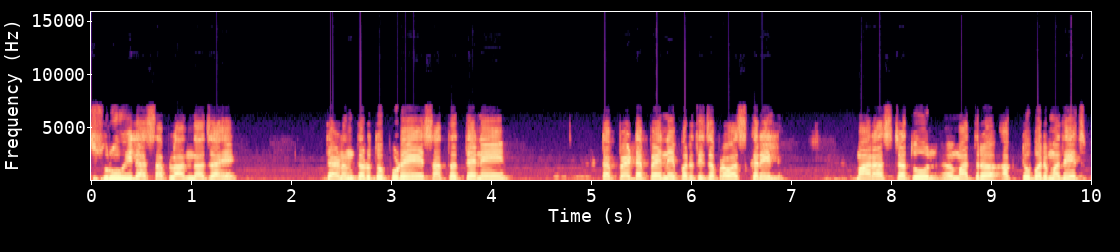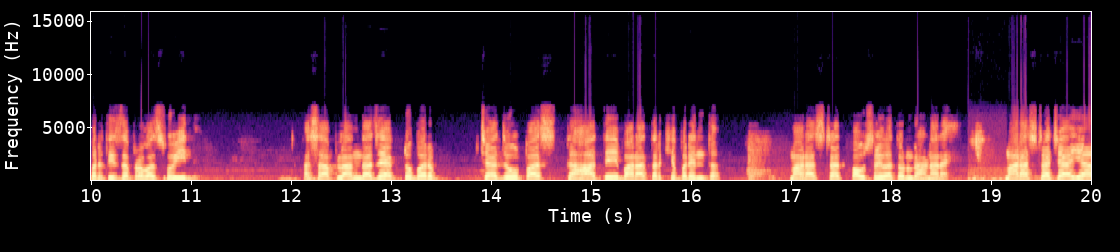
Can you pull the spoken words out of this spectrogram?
सुरू होईल असा आपला अंदाज आहे. त्यानंतर तो पुढे सातत्याने टप्प्याटप्प्याने परतीचा प्रवास करेल. महाराष्ट्रातून मात्र ऑक्टोबरमध्येच परतीचा प्रवास होईल. असा आपला अंदाज आहे. ऑक्टोबरच्या जवळपास दहा ते बारा तारखेपर्यंत महाराष्ट्रात पावसाळी वातावरण राहणार आहे. महाराष्ट्राच्या या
